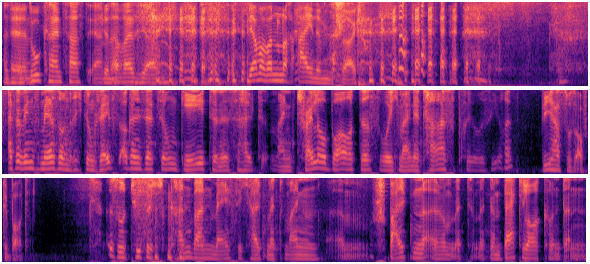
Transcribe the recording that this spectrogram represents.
Also wenn Ähm, du keins hast, Ernst, genau. weiß ich auch nicht. wir haben aber nur nach einem gefragt. Also wenn es mehr so in Richtung Selbstorganisation geht, dann ist halt mein Trello-Board das, wo ich meine Tasks priorisiere. Wie hast du es aufgebaut? So typisch Kanban-mäßig halt mit meinen ähm, Spalten, also mit, mit einem Backlog und dann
